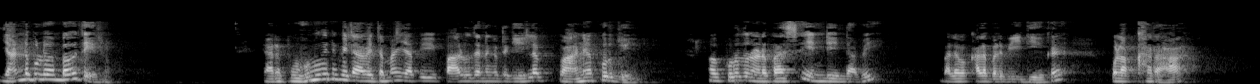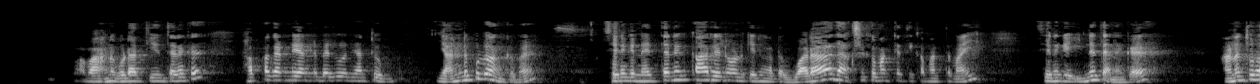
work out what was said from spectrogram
යන්න පුළුවන් බව තේරෙනවා. අර පුහුණු වෙන වෙලාවේ තමයි අපි පාළු දැනකට ගිහිල්ලා වාහනය පුරුදු වෙන්නේ. අපි පුරුදු වුණාට පස්සේ එන්නේ එන්නේ අපි බල කලබල වීදියේක පොලක් කරා වාහන ගොඩක් තියෙන තැනක හප්ප ගන්න යන්න බැරුව යන්න පුළුවන්කම සෙනඟ නැත්නම් කාර්යල වුණ කෙනාට වඩා දක්ෂකමක් ඇති කමක් තමයි සෙනඟ ඉන්න තැනක අනතුරක්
